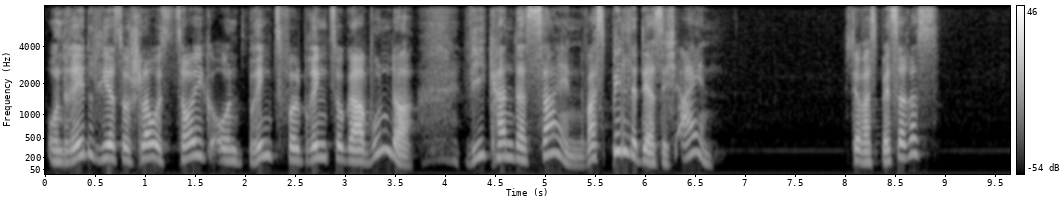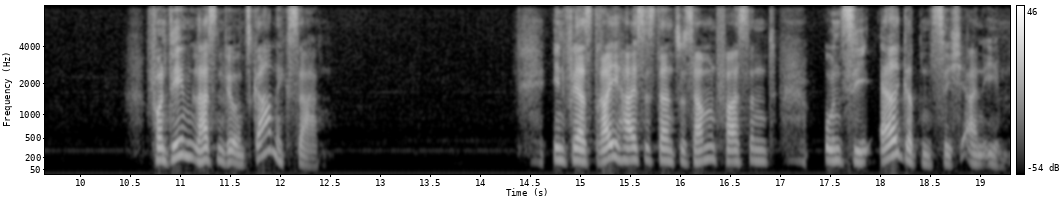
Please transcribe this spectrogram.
und redet hier so schlaues Zeug und bringt, vollbringt sogar Wunder. Wie kann das sein? Was bildet er sich ein? Ist er was Besseres? Von dem lassen wir uns gar nichts sagen. In Vers 3 heißt es dann zusammenfassend, und sie ärgerten sich an ihm.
